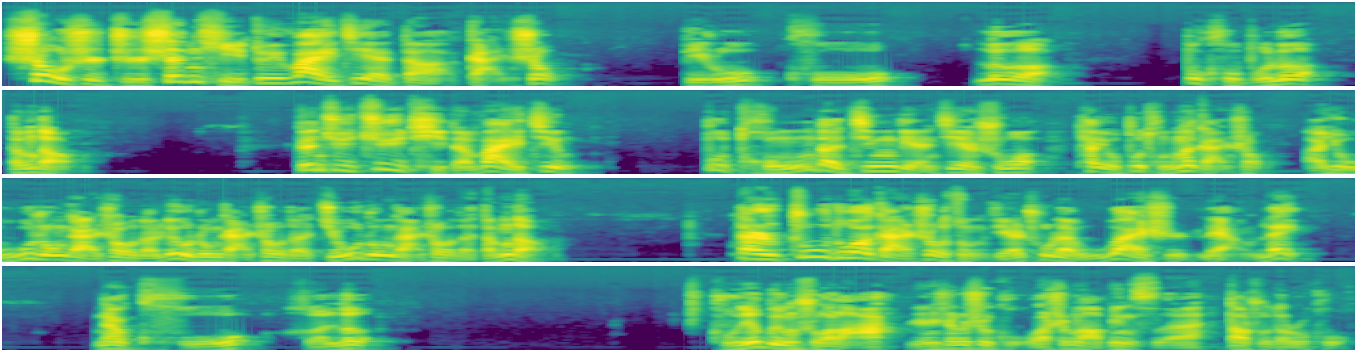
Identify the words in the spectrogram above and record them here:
受是指身体对外界的感受，比如苦、乐、不苦不乐等等，根据具体的外境。不同的经典界说，它有不同的感受啊，有五种感受的、六种感受的、九种感受的等等。但是诸多感受总结出来，无外是两类：那苦和乐。苦就不用说了啊，人生是苦，生老病死到处都是苦。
